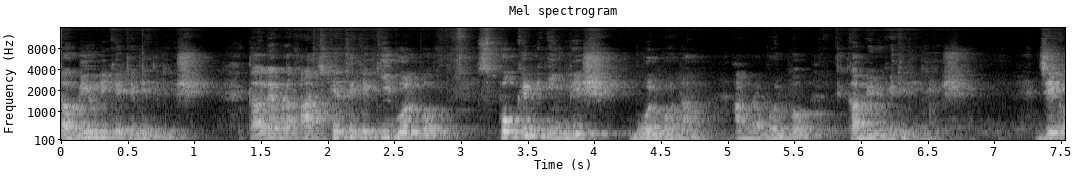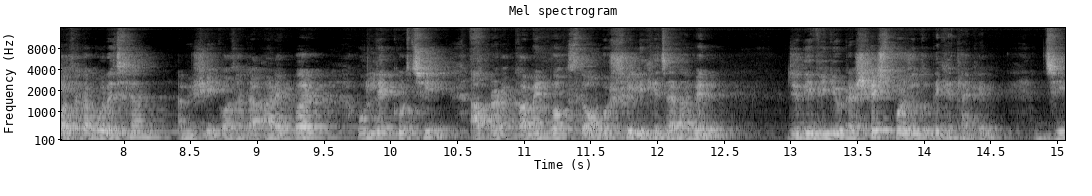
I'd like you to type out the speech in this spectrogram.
কমিউনিকেটিভ ইংলিশ তাহলে আমরা আজকে থেকে কি বলব? স্পোকেন ইংলিশ বলব না, আমরা বলব কমিউনিকেটিভ ইংলিশ যে কথাটা বলেছিলাম, আমি সেই কথাটা আরেকবার উল্লেখ করছি। আপনারা কমেন্ট বক্সে অবশ্যই লিখে জানাবেন। যদি ভিডিওটা শেষ পর্যন্ত দেখে থাকেন যে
